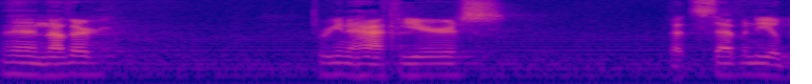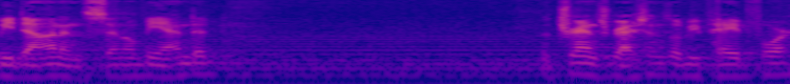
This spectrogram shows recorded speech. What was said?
And another three and a half years, that 70 will be done and sin will be ended. The transgressions will be paid for.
